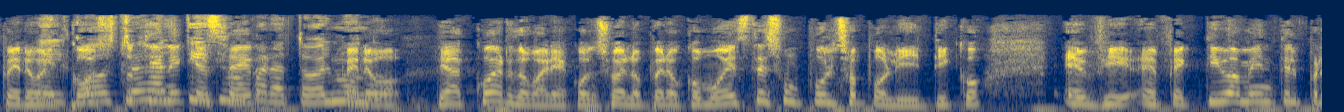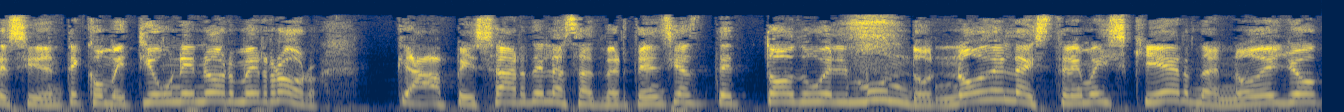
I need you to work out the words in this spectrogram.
pero el, costo, tiene que ser para todo el mundo. Pero de acuerdo, María Consuelo, pero como este es un pulso político, efectivamente el presidente cometió un enorme error a pesar de las advertencias de todo el mundo, no de la extrema izquierda, no de yo,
